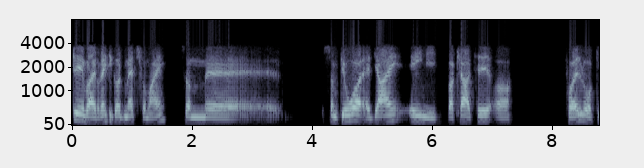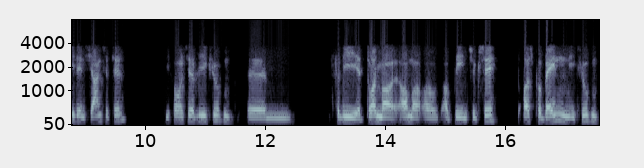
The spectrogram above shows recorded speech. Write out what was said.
det var et rigtig godt match for mig, som, øh, som gjorde, at jeg egentlig var klar til at for alvor give det en chance til i forhold til at blive i klubben. Øh, fordi jeg drømmer om at, at, at blive en succes, også på banen i klubben,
